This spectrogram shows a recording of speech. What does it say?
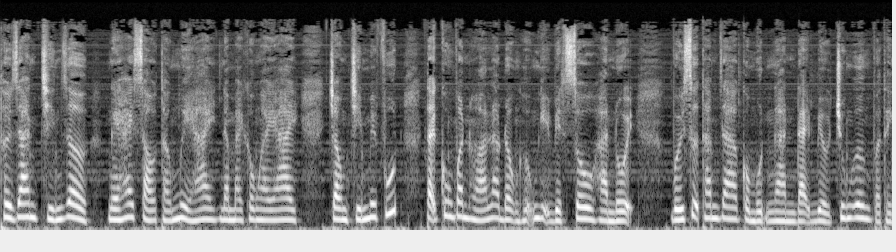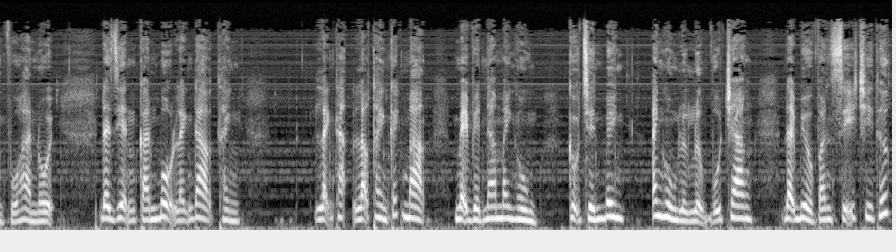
Thời gian 9 giờ ngày 26 tháng 12 năm 2022 trong 90 phút tại Cung văn hóa lao động hữu nghị Việt Xô, Hà Nội với sự tham gia của 1.000 đại biểu trung ương và thành phố Hà Nội, đại diện cán bộ lãnh đạo thành lãnh thạ, lão thành cách mạng, mẹ Việt Nam anh hùng, cựu chiến binh, anh hùng lực lượng vũ trang, đại biểu văn sĩ tri thức,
